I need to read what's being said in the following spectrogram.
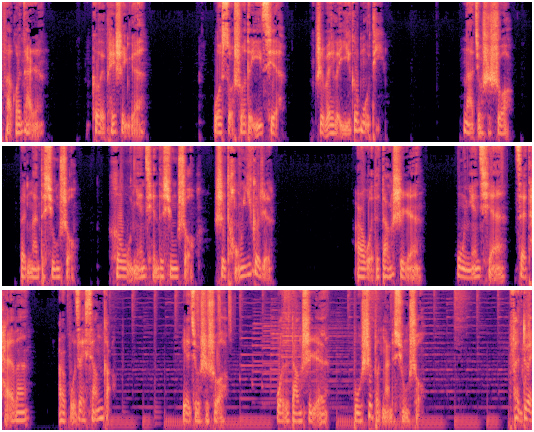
法官大人，各位陪审员，我所说的一切，只为了一个目的，那就是说，本案的凶手和五年前的凶手是同一个人，而我的当事人五年前在台湾，而不在香港，也就是说，我的当事人。”不是本案的凶手。反对。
